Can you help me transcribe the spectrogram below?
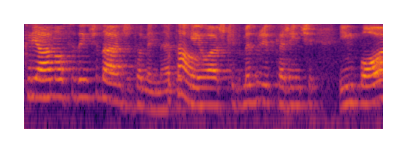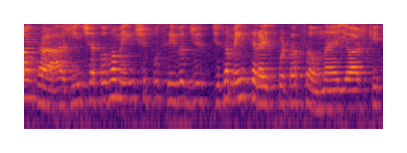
criar a nossa identidade também, né? Total. Porque eu acho que do mesmo jeito que a gente importa, a gente é totalmente possível de, de também ser a exportação, né? E eu acho que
